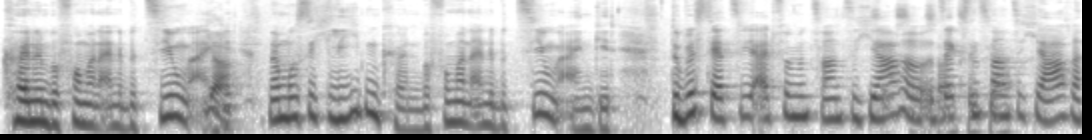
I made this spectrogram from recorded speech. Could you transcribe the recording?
können, bevor man eine Beziehung eingeht. Ja. Man muss sich lieben können, bevor man eine Beziehung eingeht. Du bist jetzt wie alt? 25 Jahre, 26, 26 ja. Jahre.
